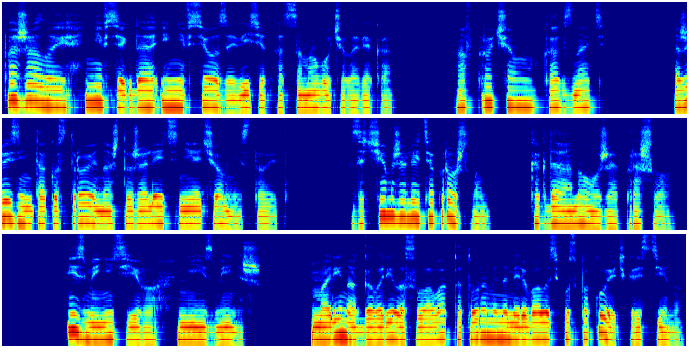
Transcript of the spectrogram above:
«Пожалуй, не всегда и не все зависит от самого человека. А впрочем, как знать. Жизнь так устроена, что жалеть ни о чем не стоит. Зачем жалеть о прошлом, когда оно уже прошло? Изменить его не изменишь. Марина говорила слова, которыми намеревалась успокоить Кристину.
